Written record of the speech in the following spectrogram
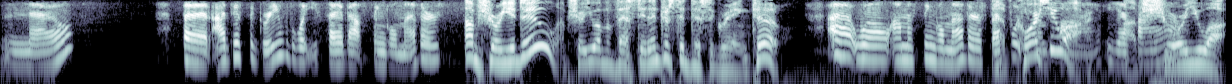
No. But I disagree with what you say about single mothers. I'm sure you do. I'm sure you have a vested interest in disagreeing, too. Uh, well, I'm a single mother. If that's of course you Yes, I'm I sure am. you are.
